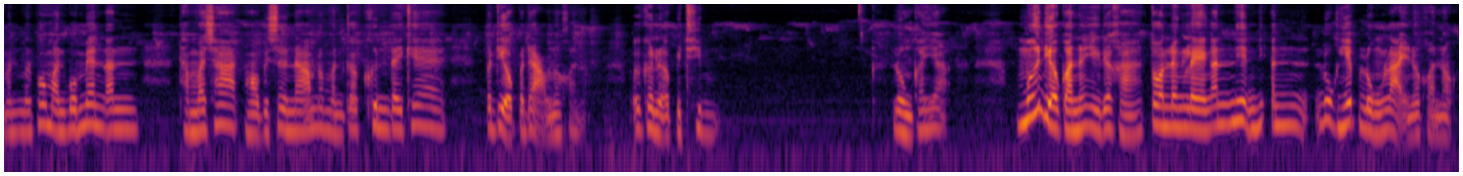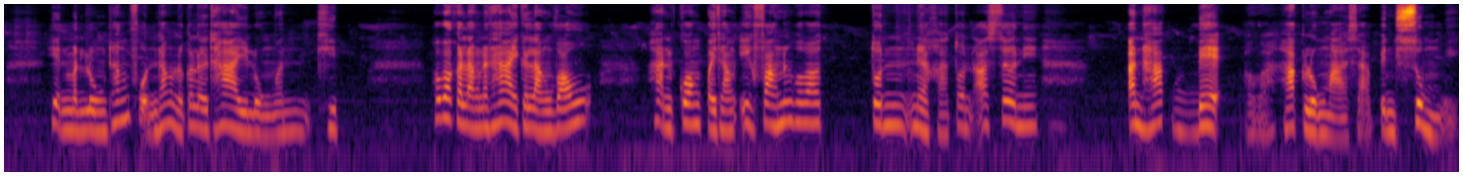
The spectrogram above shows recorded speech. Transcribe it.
มันมันเพราะมันโบแม่นอันธรรมชาติเฮาไปซื้อน้ำแล้วมันก็ขึ้นได้แค่ประเดี๋ยวประดาวเนาะค่ะเนาะเอ้ยก็เลยเอาไปทิม ลงขยะ มื้อเดียวกันนั่นอีกเด้อค่ะ ตอนแรงๆอันเห็นอันลูกเห็บลงไหลเนาะค่ะเนาะเห็นมันลงทั้งฝนทั้งเลยก็เลยถ่ายลงมันคลิป เพราะว่ากำลังนะถ่ายกำลังเว้า หันกล้องไปทางอีกฝั่งนึงเพราะว่าต้นเนี่ยค่ะต้นอัสเซอร์นี้ อันฮักแบะเพราะว่าฮักลงมาซะเป็นซุ่มอีก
